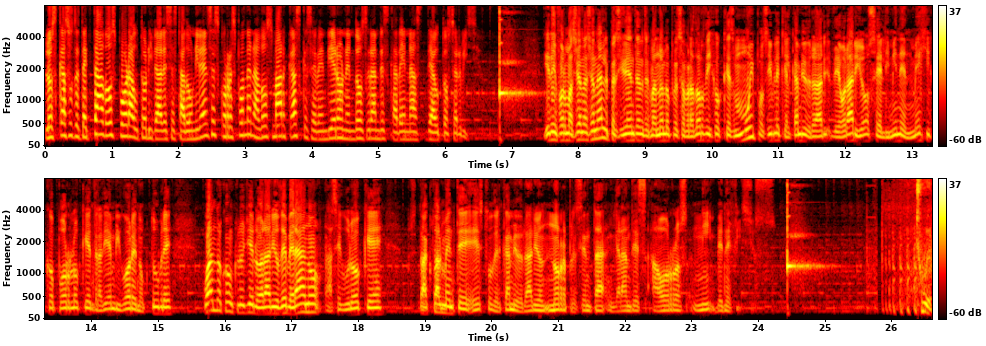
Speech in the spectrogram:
Los casos detectados por autoridades estadounidenses corresponden a dos marcas que se vendieron en dos grandes cadenas de autoservicio. Y en información nacional, el presidente Andrés Manuel López Obrador dijo que es muy posible que el cambio de horario, se elimine en México, por lo que entraría en vigor en octubre, cuando concluye el horario de verano. Aseguró que pues, actualmente esto del cambio de horario no representa grandes ahorros ni beneficios. Twitter,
